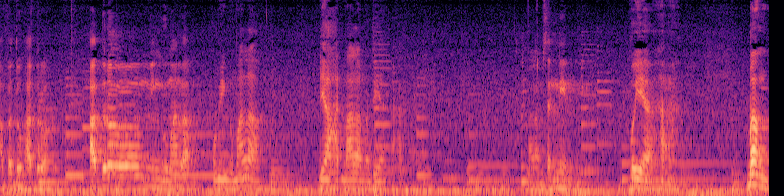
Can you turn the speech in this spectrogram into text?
Apa tuh hadro? Hadro minggu malam. Oh, minggu malam. Di Ahad malam nanti ya. Ahad malam. Malam Senin. Oh iya. ha. Bang,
